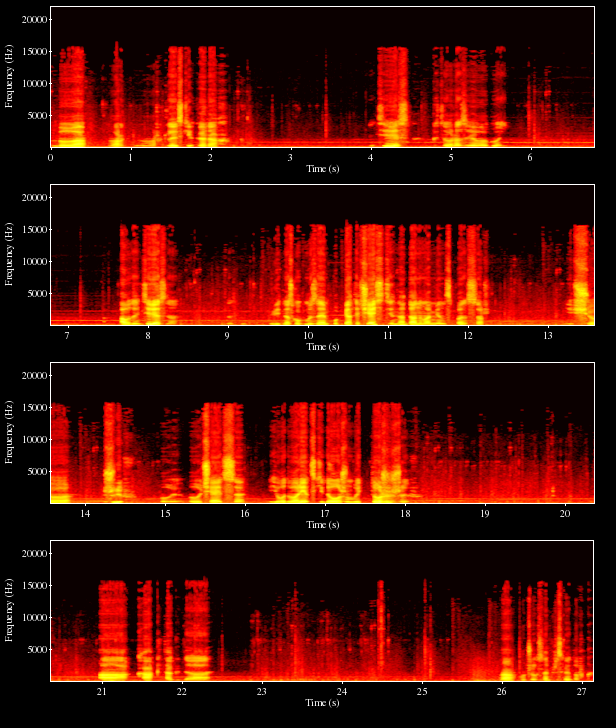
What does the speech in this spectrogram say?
была в, Ар в Арклейских горах. Интересно, кто развел огонь? А вот интересно, ведь насколько мы знаем по пятой части, на данный момент Спенсер еще жив. Получается, его дворецкий должен быть тоже жив. А как тогда? А, же снайперская винтовка.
